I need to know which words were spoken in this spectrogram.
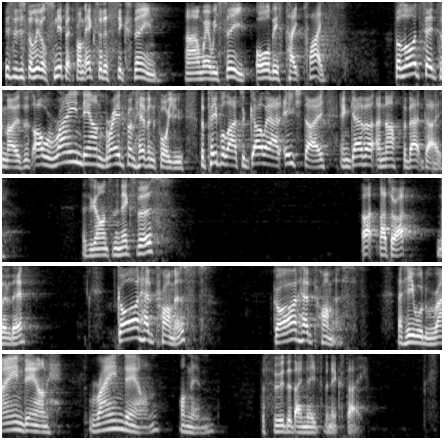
This is just a little snippet from Exodus 16 um, where we see all this take place. The Lord said to Moses, I will rain down bread from heaven for you. The people are to go out each day and gather enough for that day. As we go on to the next verse. Oh, that's all right. Leave it there. God had promised, God had promised that He would rain down, rain down on them the food that they need for the next day.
